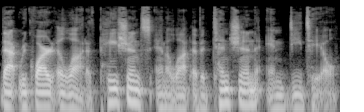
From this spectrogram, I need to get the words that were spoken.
that required a lot of patience and a lot of attention and detail.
